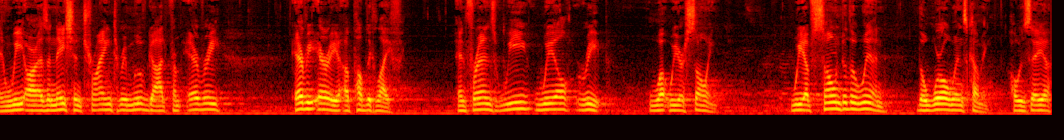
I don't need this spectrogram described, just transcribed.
and we are as a nation trying to remove God from every every area of public life. And friends, we will reap what we are sowing. We have sown to the wind, the whirlwind's coming. Hosea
